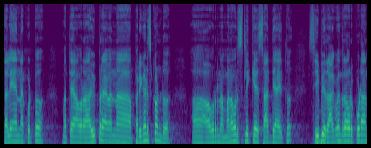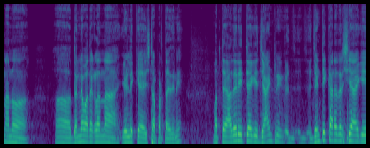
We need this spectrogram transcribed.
ಸಲಹೆಯನ್ನು ಕೊಟ್ಟು ಮತ್ತು ಅವರ ಅಭಿಪ್ರಾಯವನ್ನು ಪರಿಗಣಿಸ್ಕೊಂಡು ಅವ್ರನ್ನ ಮನವೊಲಿಸಲಿಕ್ಕೆ ಸಾಧ್ಯ ಆಯಿತು. ಸಿ ಬಿ ರಾಘವೇಂದ್ರ ಅವರು ಕೂಡ ನಾನು ಧನ್ಯವಾದಗಳನ್ನು ಹೇಳಲಿಕ್ಕೆ ಇಷ್ಟಪಡ್ತಾ ಇದ್ದೀನಿ. ಮತ್ತು ಅದೇ ರೀತಿಯಾಗಿ ಜಾಯಿಂಟ್ ಜಂಟಿ ಕಾರ್ಯದರ್ಶಿಯಾಗಿ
